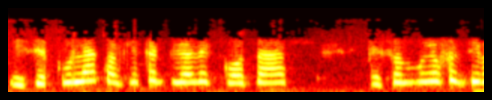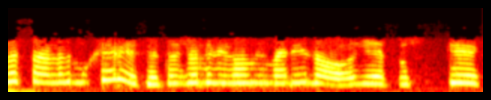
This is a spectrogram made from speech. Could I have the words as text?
y circula cualquier cantidad de cosas que son muy ofensivas para las mujeres. Entonces yo le digo a mi marido, oye, pues que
